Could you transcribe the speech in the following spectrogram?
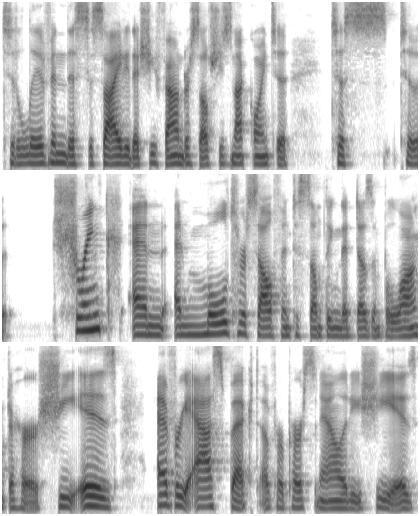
to live in this society that she found herself. She's not going to to to shrink and and mold herself into something that doesn't belong to her. She is every aspect of her personality. She is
